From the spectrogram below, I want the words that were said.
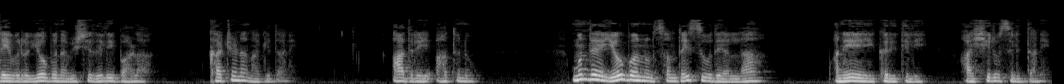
ದೇವರು ಯೋಬನ ವಿಷಯದಲ್ಲಿ ಬಹಳ ಕಠಿಣನಾಗಿದ್ದಾನೆ. ಆದರೆ ಆತನು ಮುಂದೆ ಯೋಬನ್ನು ಸಂತೈಸುವುದೇ ಅಲ್ಲ. ಅನೇಕ ರೀತಿಯಲ್ಲಿ ಆಶೀರ್ವಿಸಲಿದ್ದಾನೆ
